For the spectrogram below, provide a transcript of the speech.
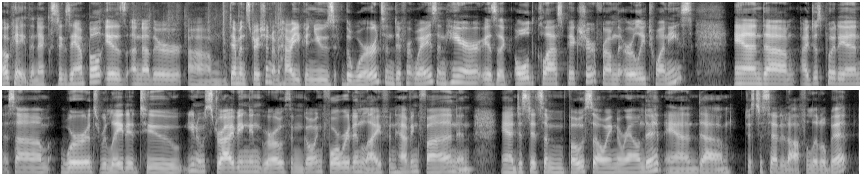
Okay, the next example is another um, demonstration of how you can use the words in different ways. And here is an old class picture from the early 20s. And um, I just put in some words related to, you know, striving and growth and going forward in life and having fun and, and just did some faux sewing around it and um, just to set it off a little bit.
